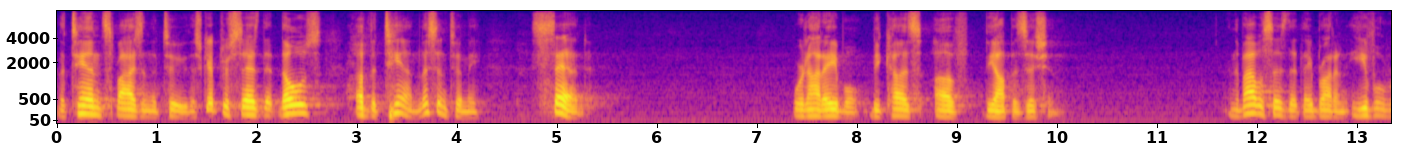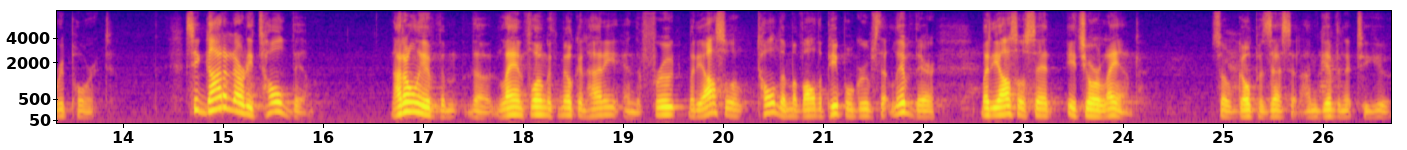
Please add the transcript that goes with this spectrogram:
the 10 spies and the two, the scripture says that those of the 10, listen to me, said, were not able because of the opposition. And the Bible says that they brought an evil report. See, God had already told them not only of the, the land flowing with milk and honey and the fruit, but He also told them of all the people groups that lived there. But He also said, It's your land. So go possess it. I'm giving it to you.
